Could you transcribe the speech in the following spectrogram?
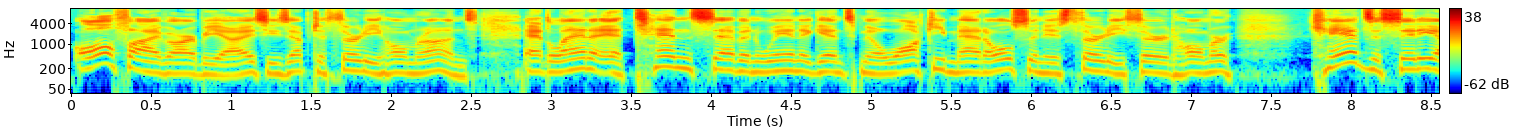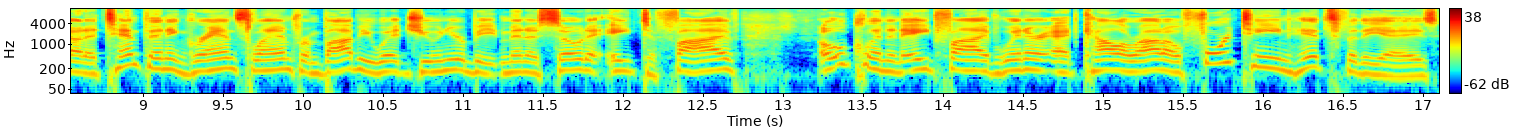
all five RBIs. He's up to 30 home runs. Atlanta a 10 7 win against Milwaukee. Matt Olson, his 33rd homer. Kansas City on a 10th inning grand slam from Bobby Witt Jr. beat Minnesota 8 to 5. Oakland, an 8 5 winner at Colorado, 14 hits for the A's.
